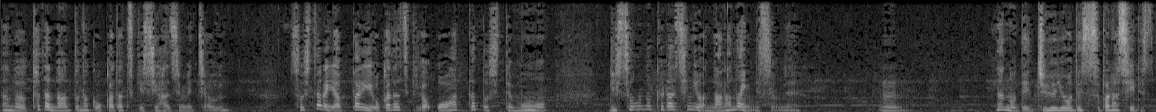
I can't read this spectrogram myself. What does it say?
なんだろうただなんとなくお片付けし始めちゃう。そしたらやっぱりお片付けが終わったとしても理想の暮らしにはならないんですよね。うん。なので重要です。素晴らしいです。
